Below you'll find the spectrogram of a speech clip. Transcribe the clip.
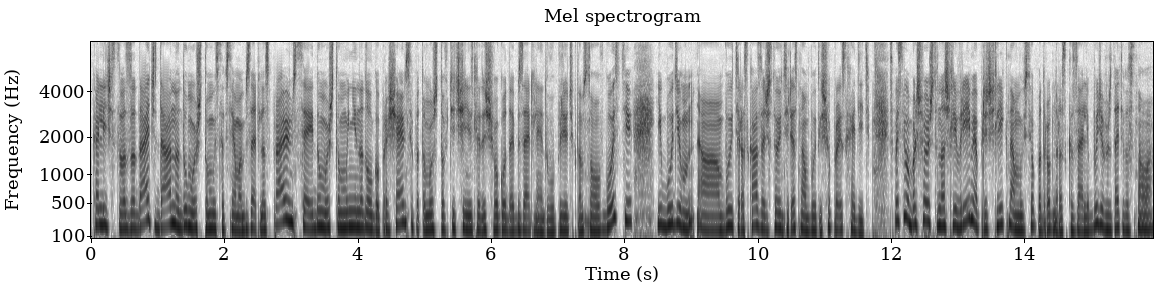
количество задач, да, но думаю, что мы совсем обязательно справимся. И думаю, что мы ненадолго прощаемся, потому что в течение следующего года обязательно, я думаю, придете к нам снова в гости и будем, а, будете рассказывать, что интересного будет еще происходить. Спасибо большое, что нашли время, пришли к нам и все подробно рассказали. Будем ждать вас снова.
